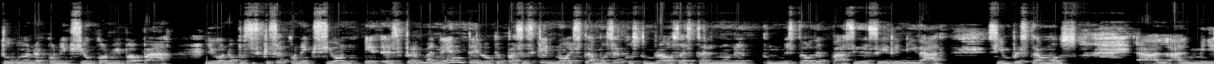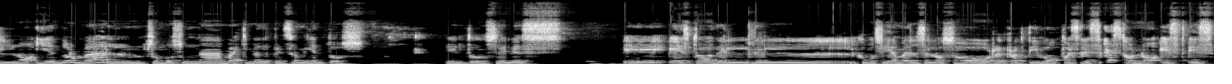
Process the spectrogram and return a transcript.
tuve una conexión con mi papá. Digo, no, pues es que esa conexión e, es permanente. Lo que pasa es que no estamos acostumbrados a estar en un, estado de paz y de serenidad. Siempre estamos al, al, mil, ¿no? Y es normal, somos una máquina de pensamientos. Entonces, eh, esto del, del, ¿cómo se llama? Del celoso retroactivo, pues es eso, ¿no? Es, es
